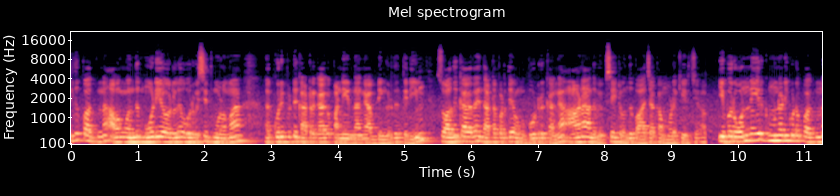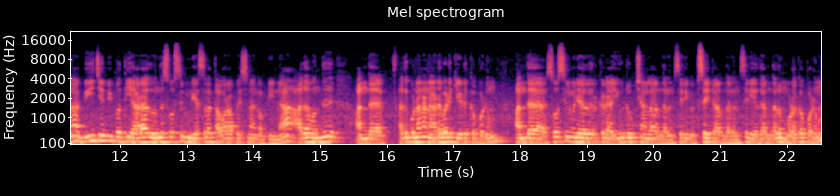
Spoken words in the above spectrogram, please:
இது பார்த்தோம்னா அவங்க வந்து மோடி அவர்களை ஒரு விஷயத்து மூலமாக குறிப்பிட்டு காட்டுறதுக்காக பண்ணியிருந்தாங்க அப்படிங்கிறது தெரியும். ஸோ அதுக்காக தான் இந்த அட்டப்படத்தை அவங்க போட்டிருக்காங்க. ஆனால் அந்த வெப்சைட் வந்து பாஜக முடக்கிருச்சு. இப்போ ஒரு ஒன் இயருக்கு முன்னாடி கூட பார்த்தோம்னா பிஜேபி பற்றி யாராவது வந்து சோசியல் மீடியாஸில் தவறாக பேசினாங்க அப்படின்னா அதை வந்து அந்த அதுக்குண்டான நடவடிக்கை எடுக்கப்படும். அந்த சோசியல் மீடியாவில் இருக்கிற யூடியூப் சேனலாக இருந்தாலும் சரி வெப்சைட்டாக இருந்தாலும் சரி எதாக இருந்தாலும் முடக்கப்படும்.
